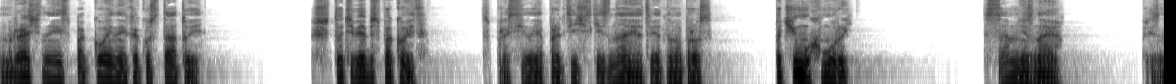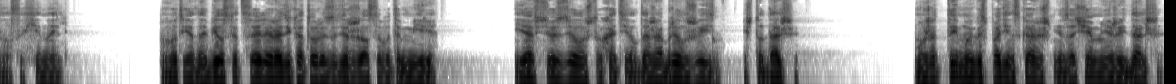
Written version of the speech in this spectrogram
мрачное и спокойное, как у статуи. «Что тебя беспокоит?» — спросил я, практически зная ответ на вопрос. «Почему хмурый?» «Сам не знаю», — признался Хинель. «Вот я добился цели, ради которой задержался в этом мире. Я все сделал, что хотел, даже обрел жизнь. И что дальше? Может, ты, мой господин, скажешь мне, зачем мне жить дальше?»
